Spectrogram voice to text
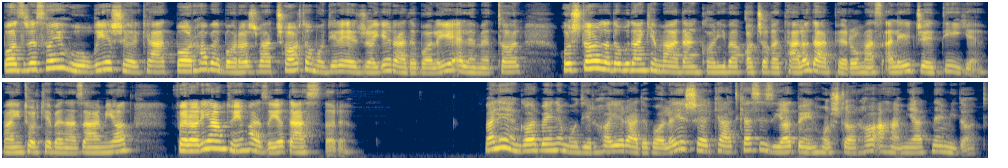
بازرس های حقوقی شرکت بارها به باراژ و چهار تا مدیر اجرایی رده بالای Elemetal هشدار داده بودند که معدنکاری و قاچاق طلا در پرو مسئله جدیه و اینطور که به نظر میاد فراری هم تو این قضیه دست داره. ولی انگار بین مدیرهای رده بالای شرکت کسی زیاد به این هشدارها اهمیت نمی‌داد.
